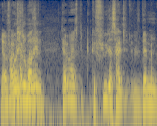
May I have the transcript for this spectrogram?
Ja, und vor allem, nicht ich habe drüber immer, reden. Ich habe immer das Gefühl, dass halt, wenn man,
